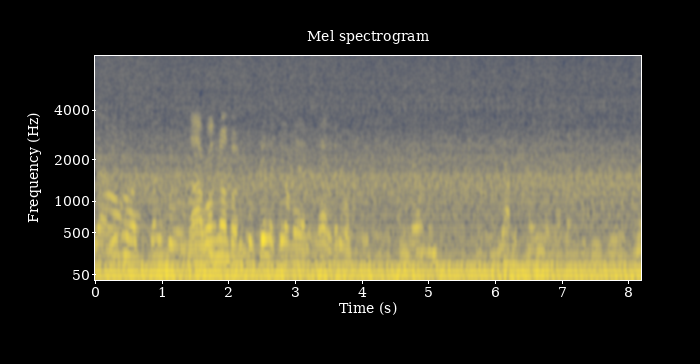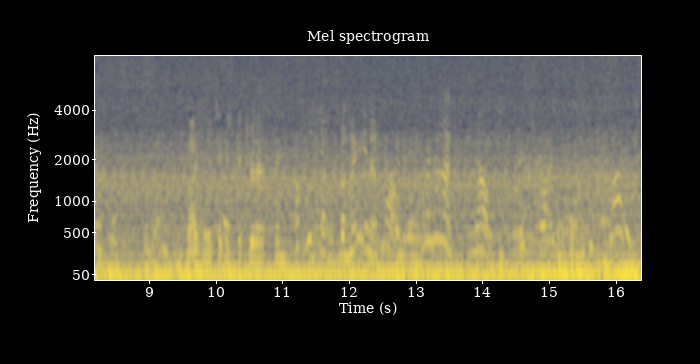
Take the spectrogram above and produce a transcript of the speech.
Yeah, Ah, wrong number. to steal a kill of the lions anyway. Yeah. Guy, can you take a picture of that thing? The hyena. No, Why not? no. What are you talking about? No. That's right.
